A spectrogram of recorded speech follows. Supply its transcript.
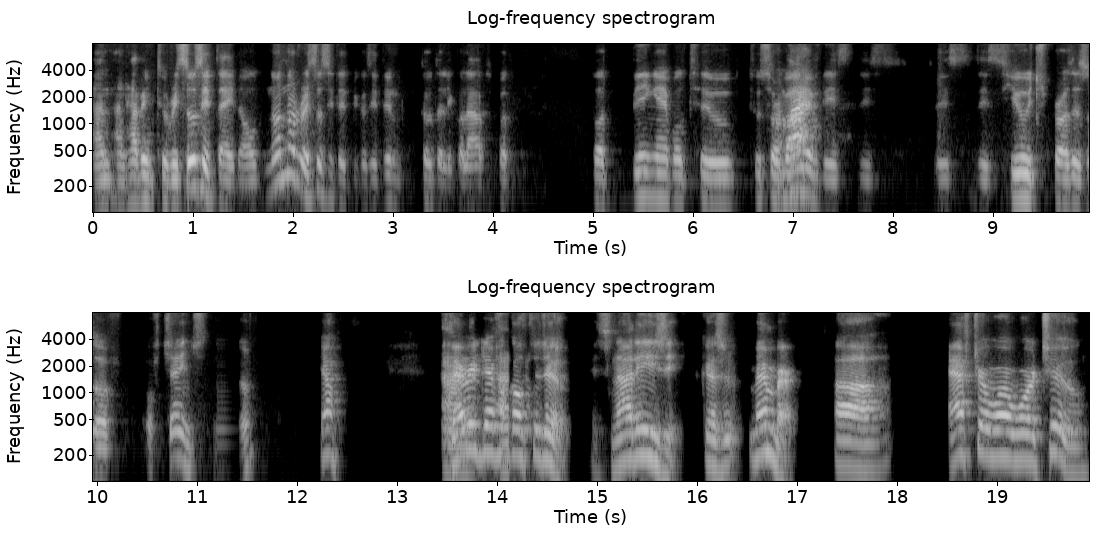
and, and having to resuscitate all no not resuscitate because it didn't totally collapse but but being able to to survive this this this this huge process of of change no? Yeah. And- Very and- difficult to do. It's not easy because remember, uh, after World War II,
